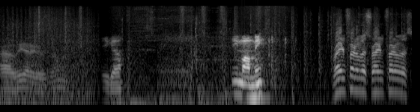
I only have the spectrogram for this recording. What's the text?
Uh, we gotta go zone. There you go. Team on me. Right in front of us, right in front of us.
